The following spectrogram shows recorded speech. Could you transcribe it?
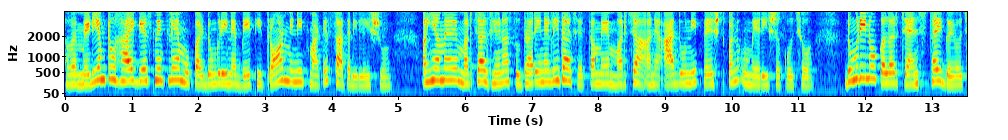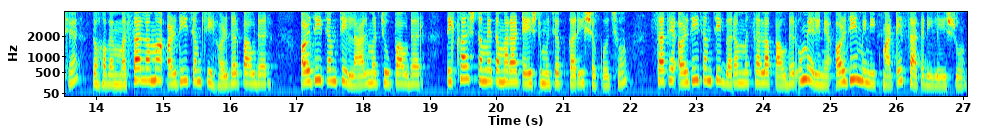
હવે મીડિયમ ટુ હાઈ ગેસની ફ્લેમ ઉપર ડુંગળીને બેથી ત્રણ મિનિટ માટે સાતડી લઈશું. અહીં અમે મરચાં ઝીણા સુધારીને લીધા છે. તમે મરચાં અને આદુની પેસ્ટ પણ ઉમેરી શકો છો. ડુંગળીનો કલર ચેન્જ થઈ ગયો છે. તો હવે મસાલામાં અડધી ચમચી હળદર પાવડર, અડધી ચમચી લાલ મરચું પાવડર, તીખાશ તમે તમારા ટેસ્ટ મુજબ કરી શકો છો. સાથે અડધી ચમચી ગરમ મસાલા પાવડર ઉમેરીને અડધી મિનિટ માટે સાતડી લઈશું.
